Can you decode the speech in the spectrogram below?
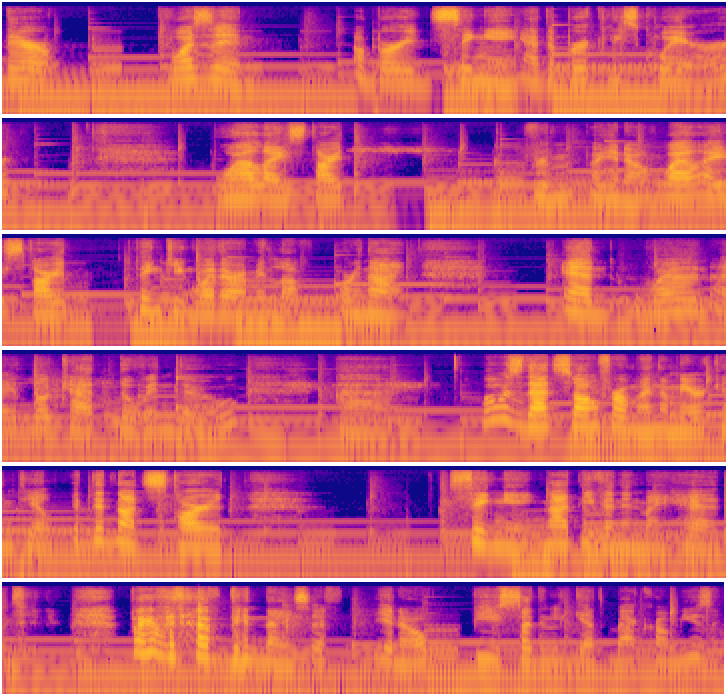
There wasn't a bird singing at the Berkeley Square while I start you know, while I start thinking whether I'm in love or not. And when I look at the window, um, what was that song from An American Tail? It did not start singing, not even in my head. but it would have been nice if, you know, you suddenly get background music.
